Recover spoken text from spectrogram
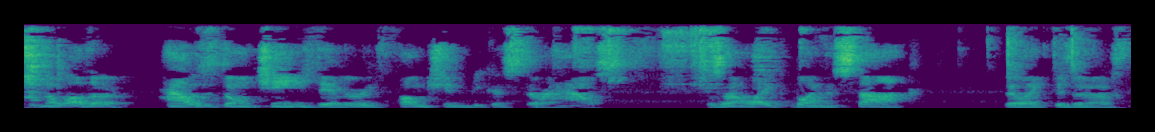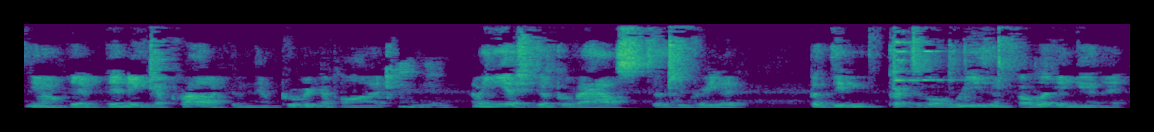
There's no other houses don't change their very function because they're a house. It's not like buying a stock. They're like there's a you know they're, they're making a product and they're improving upon it. Mm-hmm. I mean, yes, you can improve a house to the degree that, but the principal reason for living in it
